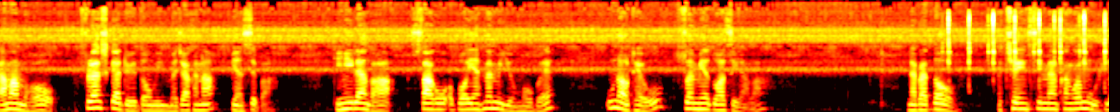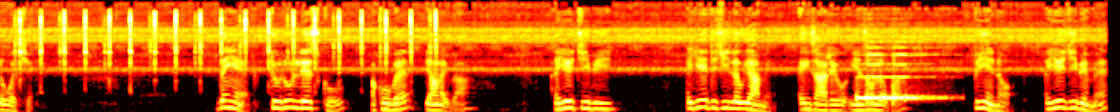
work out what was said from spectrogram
ဒါမှမဟုတ် flash card တွေသုံးပြီးမကြာခဏပြန်စစ်ပါဒီနည်းလမ်းကစာကိုအပေါ်ရန်မှတ်မိရုံမဟုတ်ပဲဥနောက်ထဲကိုဆွဲမြဲသွားစေတာပါနံပါတ်3အချိန်စီမံခန့်ခွဲမှုလှုပ်ဝက်ချက်သင်ရဲ့ to do list ကိုအခုပဲပြောင်းလိုက်ပါ အရေးကြီးပြီးအရေးတကြီးလုပ်ရမယ်အိမ်စာတွေကိုအရင်ဆုံးလုပ်ပါပြီးရင်တော့အရေးကြီးပေမဲ့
